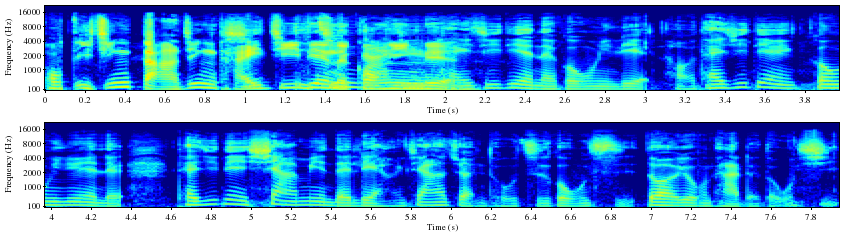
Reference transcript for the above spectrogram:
哦，已经打进台积电的供应链，台积电的供应链，好，台积电供应链的台积电下面的两家转投投资公司都要用他的东西。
